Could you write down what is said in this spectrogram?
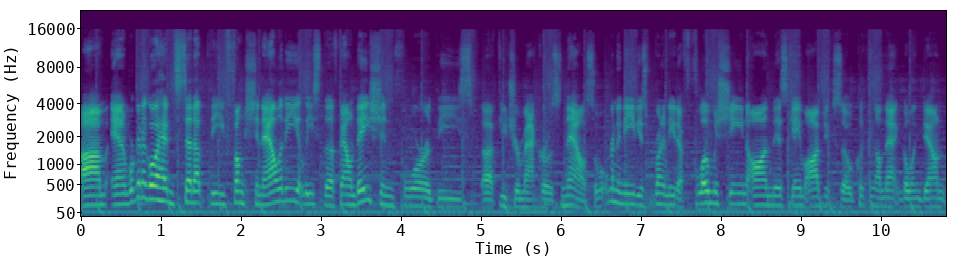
Um, and we're going to go ahead and set up the functionality, at least the foundation for these uh, future macros now. So what we're going to need is we're going to need a flow machine on this game object. So clicking on that, going down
